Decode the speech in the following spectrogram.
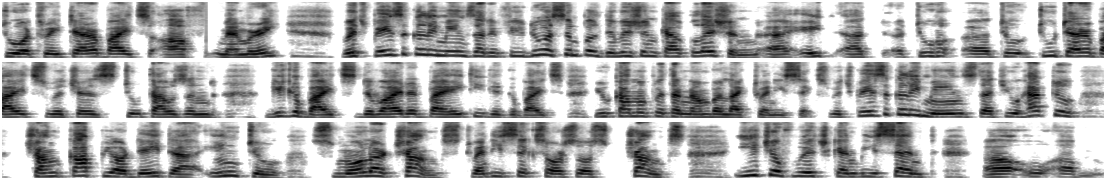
two or three terabytes of memory, which basically means that if you do a simple division calculation, uh, eight, uh, two, uh, two, two terabytes, which is 2000 gigabytes divided by 80 gigabytes, you come up with a number like 26, which basically means that you have to chunk up your data into smaller chunks, 26 or so chunks, each of which can be sent, uh, um,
